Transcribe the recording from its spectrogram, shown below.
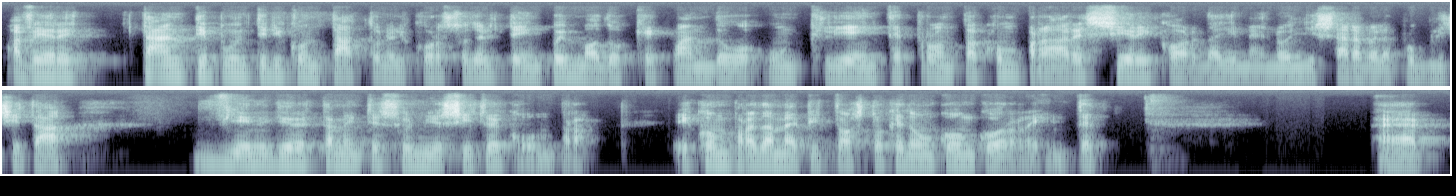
avere tanti punti di contatto nel corso del tempo in modo che quando un cliente è pronto a comprare si ricorda di me, non gli serve la pubblicità, viene direttamente sul mio sito e compra e compra da me piuttosto che da un concorrente eh,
